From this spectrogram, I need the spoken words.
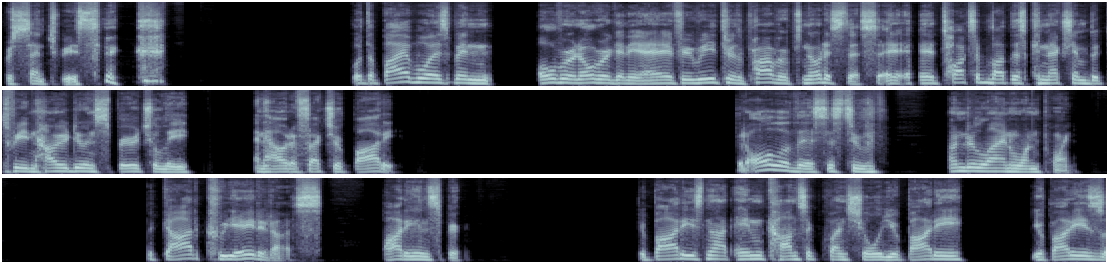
for centuries. what the Bible has been over and over again, and if you read through the Proverbs, notice this. It, it talks about this connection between how you're doing spiritually and how it affects your body. But all of this is to underline one point that God created us body and spirit. Your body is not inconsequential. Your body, your bodies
